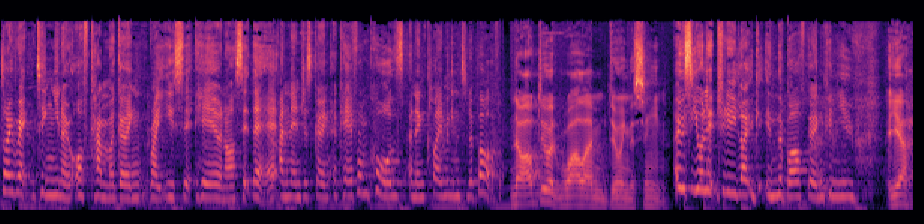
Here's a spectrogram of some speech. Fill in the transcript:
directing, you know, off camera, going, right, you sit here and I'll sit there, and then just going, okay, everyone pause, and then climbing into the bath? No, I'll do it while I'm doing the scene. Oh, so you're literally like in the bath going, can you? Yeah.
